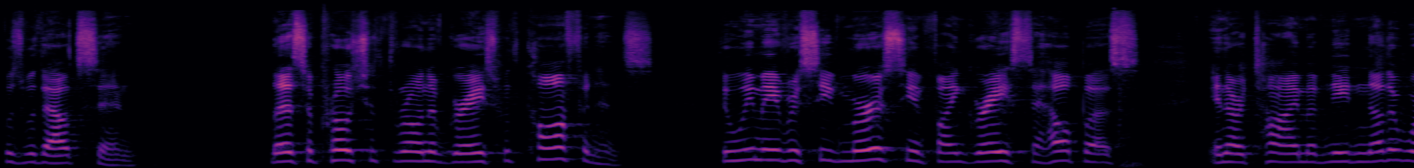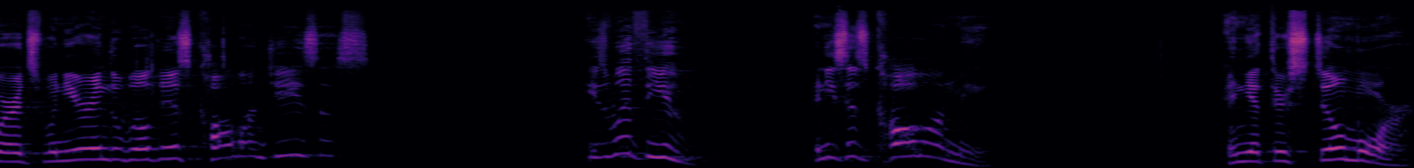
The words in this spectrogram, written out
was without sin. Let us approach the throne of grace with confidence, that we may receive mercy and find grace to help us in our time of need. In other words, when you're in the wilderness, call on Jesus. He's with you. And he says, Call on me. And yet there's still more.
